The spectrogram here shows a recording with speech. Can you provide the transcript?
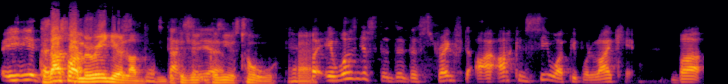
Because that's why Mourinho loved him because he, yeah. he was tall. Yeah. But it wasn't just the, the, the strength. I, I can see why people like him, but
